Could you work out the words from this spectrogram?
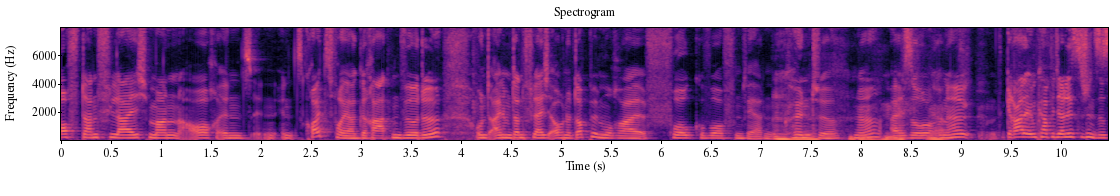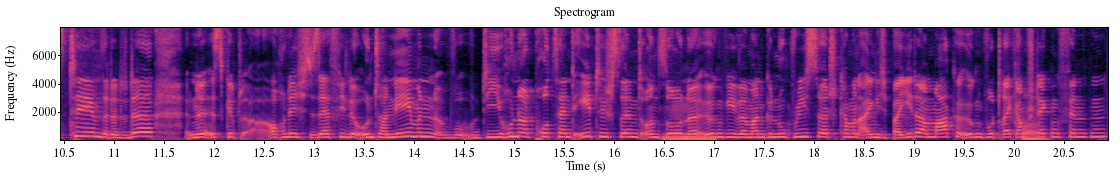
oft dann vielleicht man auch ins, in, ins Kreuzfeuer geraten würde und einem dann vielleicht auch eine Doppelmoral vorgeworfen werden könnte. Ne? Also ne, gerade im kapitalistischen System, da, da, da, ne, es gibt auch nicht sehr viele Unternehmen, wo, die 100% ethisch sind und so. Ne? Irgendwie, wenn man genug Research, kann man eigentlich bei jeder Marke irgendwo Dreck am Voll. Stecken finden.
